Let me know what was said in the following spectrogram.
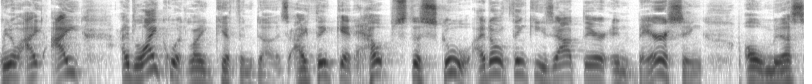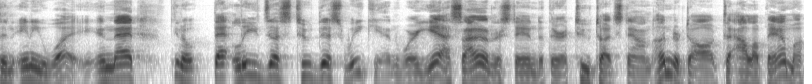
You know, I I. I like what Lane Kiffin does. I think it helps the school. I don't think he's out there embarrassing Ole Miss in any way. And that, you know, that leads us to this weekend where, yes, I understand that they're a two touchdown underdog to Alabama.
